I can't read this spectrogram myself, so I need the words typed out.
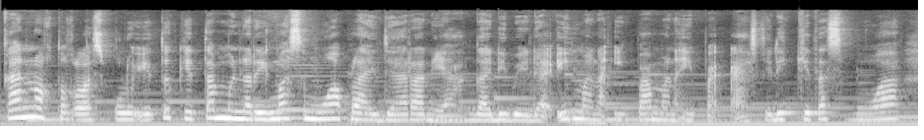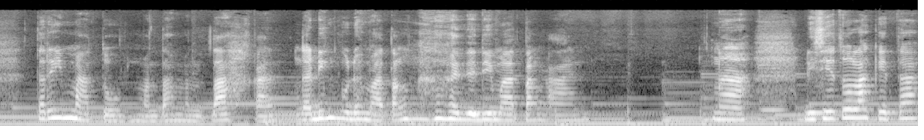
kan waktu kelas 10 itu kita menerima semua pelajaran ya. Nggak dibedain mana IPA mana IPS jadi kita semua terima tuh mentah-mentah kan. Nggak ding udah matang jadi matang kan. Nah, di situlah kita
